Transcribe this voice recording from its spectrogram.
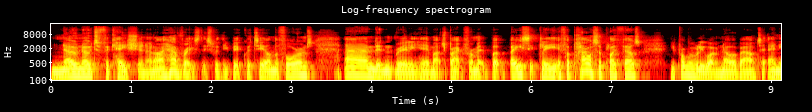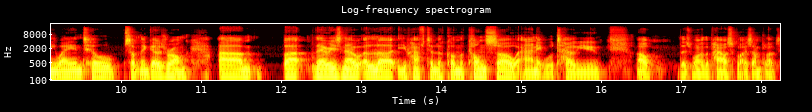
no notification. And I have raised this with Ubiquiti on the forums and didn't really hear much back from it. But basically, if a power supply fails, you probably won't know about it anyway until something goes wrong. Um, but there is no alert. You have to look on the console and it will tell you, oh, there's one of the power supplies unplugged.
